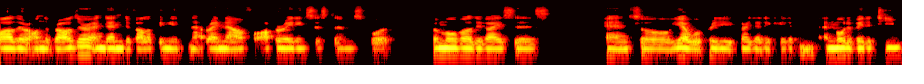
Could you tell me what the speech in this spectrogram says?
while they're on the browser and then developing it right now for operating systems for for mobile devices. And so yeah we're pretty very dedicated and motivated team.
